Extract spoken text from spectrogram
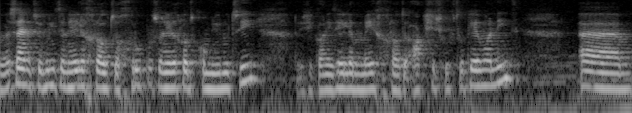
we zijn natuurlijk niet een hele grote groep of zo'n hele grote community. Dus je kan niet hele mega grote acties, hoeft ook helemaal niet. Um,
